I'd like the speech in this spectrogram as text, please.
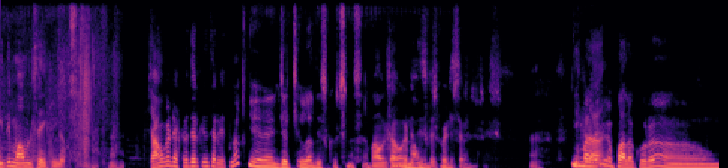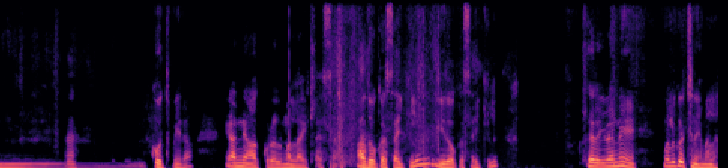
ఇది మామూలు సైకిల్ చామగడ్డ ఎక్కడ దొరికింది సార్ విత్తనం? జడ్చిల్లో తీసుకొచ్చిన సార్. మామూలు చామగడ్డ తీసుకొచ్చి. మరి ఇక్కడ పాలకూర. కొత్తిమీర అన్ని ఆకుకూరలు మళ్ళీ ఇట్లా సార్ అదొక సైకిల్ ఇదొక సైకిల్. సరే ఇవన్నీ మొలకొచ్చినాయి మళ్ళా.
